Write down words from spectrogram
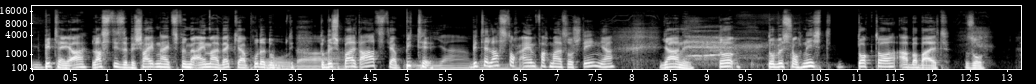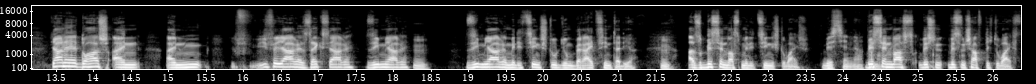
bitte, ja, lass diese Bescheidenheitsfilme einmal weg, ja, Bruder, du, du bist bald Arzt, ja, bitte. Ja, bitte lass doch einfach mal so stehen, ja. Ja, nee. Du, du bist noch nicht Doktor, aber bald. So. Ja, nee, du hast ein, ein, wie viele Jahre? Sechs Jahre? Sieben Jahre? Hm sieben Jahre Medizinstudium bereits hinter dir. Hm. Also bisschen was medizinisch du weißt. Bisschen, ja. Bisschen was wissenschaftlich du weißt.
